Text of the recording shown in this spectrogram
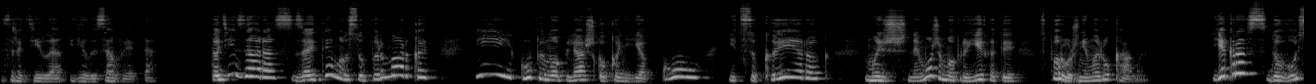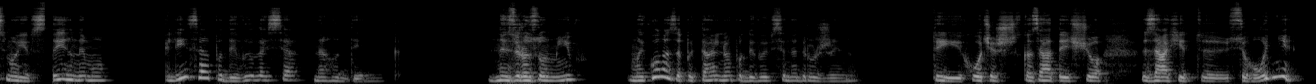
зраділа Єлизавета. Тоді зараз зайдемо в супермаркет і купимо пляшку коньяку і цукерок. Ми ж не можемо приїхати з порожніми руками. Якраз до восьмої встигнемо. Ліза подивилася на годинник. Не зрозумів. Микола запитально подивився на дружину. Ти хочеш сказати, що захід е, сьогодні?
